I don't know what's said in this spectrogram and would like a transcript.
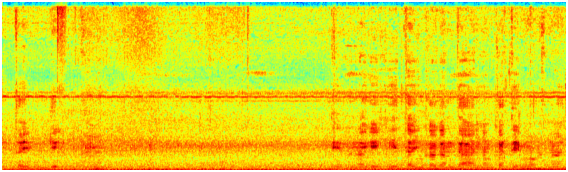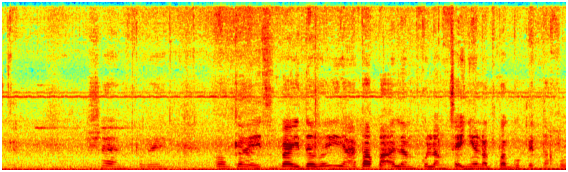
Ito yung dilim. Hindi na nakikita yung kagandahan ng katimok natin. Siyempre. Oh guys, by the way, ah, papaalam ko lang sa inyo, nagpagupit ako.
